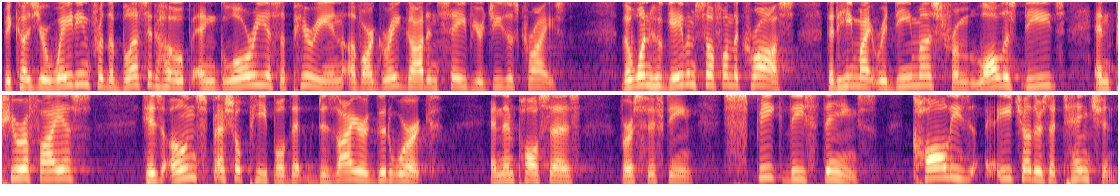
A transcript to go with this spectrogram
Because you're waiting for the blessed hope and glorious appearing of our great God and Savior, Jesus Christ, the one who gave himself on the cross that he might redeem us from lawless deeds and purify us his own special people that desire good works. And then Paul says, verse 15, speak these things, call each other's attention,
